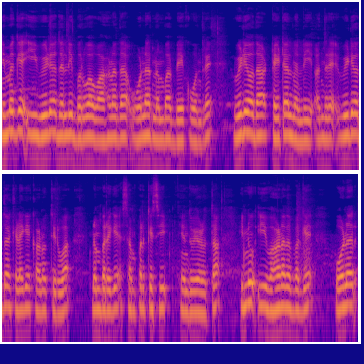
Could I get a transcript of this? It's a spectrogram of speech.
ನಿಮಗೆ ಈ ವಿಡಿಯೋದಲ್ಲಿ ಬರುವ ವಾಹನದ ಓನರ್ ನಂಬರ್ ಬೇಕು ಅಂದರೆ ವಿಡಿಯೋದ ಟೈಟಲ್ನಲ್ಲಿ ಅಂದರೆ ವಿಡಿಯೋದ ಕೆಳಗೆ ಕಾಣುತ್ತಿರುವ ನಂಬರಿಗೆ ಸಂಪರ್ಕಿಸಿ ಎಂದು ಹೇಳುತ್ತಾ ಇನ್ನು ಈ ವಾಹನದ ಬಗ್ಗೆ ಓನರ್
